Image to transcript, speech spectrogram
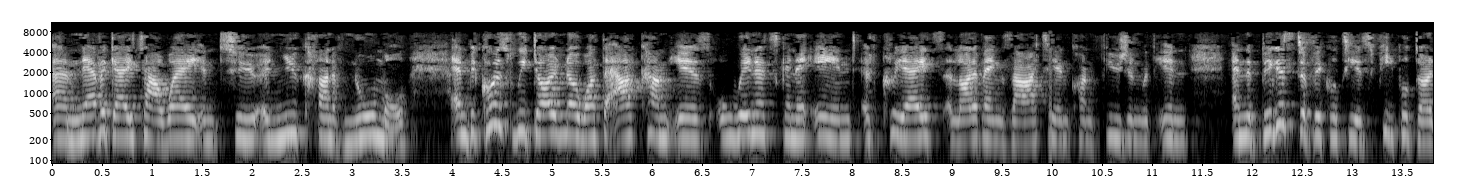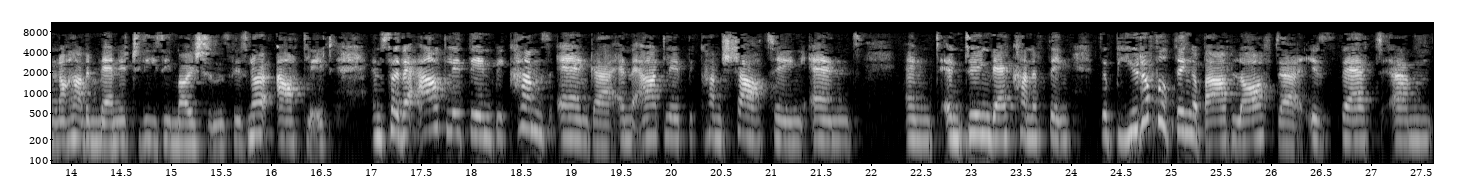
um, navigate our way into a new kind of normal. And because we don't know what the outcome is or when it's going to end, it creates a lot of anxiety and confusion within. And the biggest difficulty is people don't know how to manage these emotions. There's no outlet. And so the outlet then becomes anger and the outlet becomes shouting and and and doing that kind of thing. The beautiful thing about laughter is that um,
